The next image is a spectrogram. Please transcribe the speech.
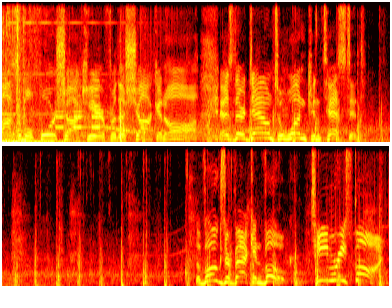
possible four-shock here for the Shock and Awe, as they're down to one contestant. The Vogues are back in Vogue. Team respawn!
